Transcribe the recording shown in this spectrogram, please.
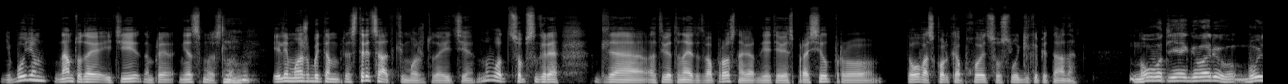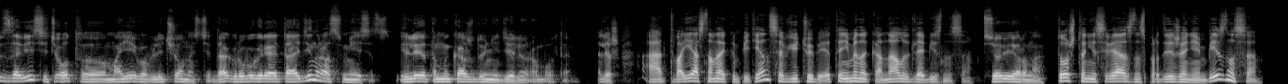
не будем, нам туда идти, например, нет смысла. Угу. Или, может быть, там с тридцаткой можно туда идти. Ну вот, собственно говоря, для ответа на этот вопрос, наверное, я тебя спросил про то, во сколько обходятся услуги капитана. Ну вот я и говорю, будет зависеть от э, моей вовлеченности, да, грубо говоря, это один раз в месяц или это мы каждую неделю работаем. Леш, а твоя основная компетенция в YouTube это именно каналы для бизнеса. Все верно. То, что не связано с продвижением бизнеса,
